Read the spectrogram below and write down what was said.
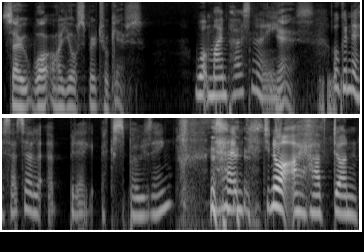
So, what are your spiritual gifts? what mine personally Yes. oh goodness that's a, a bit exposing um, do you know what i have done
